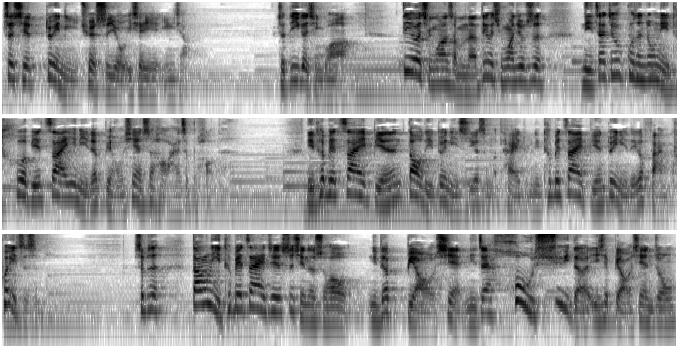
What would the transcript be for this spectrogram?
这些对你确实有一些影响。这第一个情况啊，第二个情况是什么呢？第二个情况就是你在这个过程中，你特别在意你的表现是好还是不好的，你特别在意别人到底对你是一个什么态度，你特别在意别人对你的一个反馈是什么，是不是？当你特别在意这些事情的时候，你的表现，你在后续的一些表现中，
